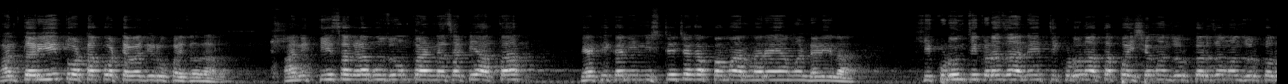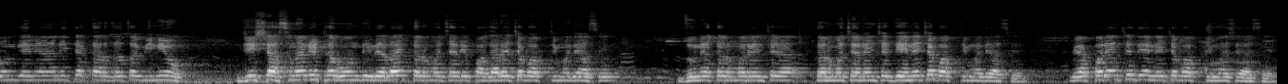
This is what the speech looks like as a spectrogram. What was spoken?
आणि तरीही तोटा कोट्यावधी रुपयाचा झाला. आणि ती सगळा बुजवून काढण्यासाठी आता या ठिकाणी निष्ठेच्या गप्पा मारणाऱ्या या मंडळीला. इकडून तिकडं जाणे तिकडून आता पैसे मंजूर कर्ज मंजूर करून घेणे आणि त्या कर्जाचा विनियोग जी शासनाने ठरवून दिलेला आहे कर्मचारी पगाराच्या बाबतीमध्ये असेल जुन्या कर्मचाऱ्यांच्या कर्मचाऱ्यांच्या देण्याच्या बाबतीमध्ये असेल व्यापाऱ्यांच्या देण्याच्या बाबतीमध्ये असेल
